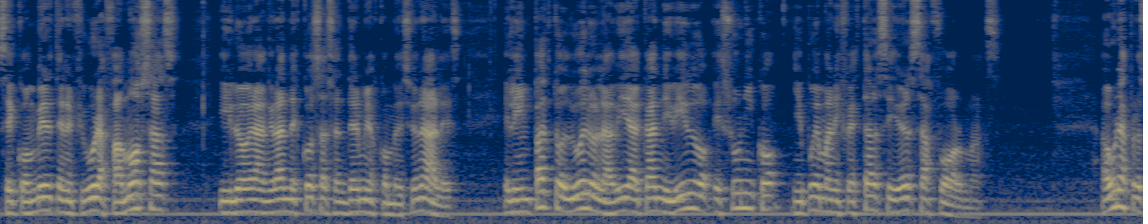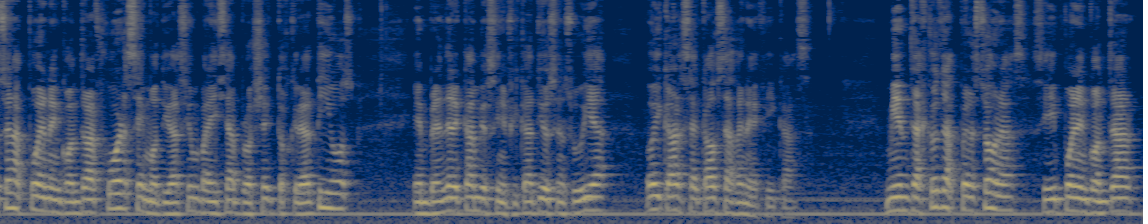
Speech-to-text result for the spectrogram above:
Se convierten en figuras famosas y logran grandes cosas en términos convencionales. El impacto del duelo en la vida de cada individuo es único y puede manifestarse de diversas formas. Algunas personas pueden encontrar fuerza y motivación para iniciar proyectos creativos, emprender cambios significativos en su vida o dedicarse a causas benéficas. Mientras que otras personas ¿sí? pueden encontrar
